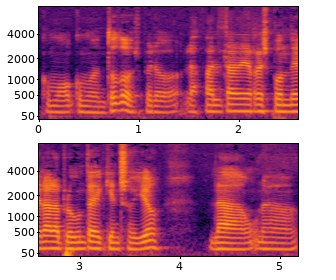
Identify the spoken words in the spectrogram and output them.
como, como en todos, pero la falta de responder a la pregunta de quién soy yo, la, una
